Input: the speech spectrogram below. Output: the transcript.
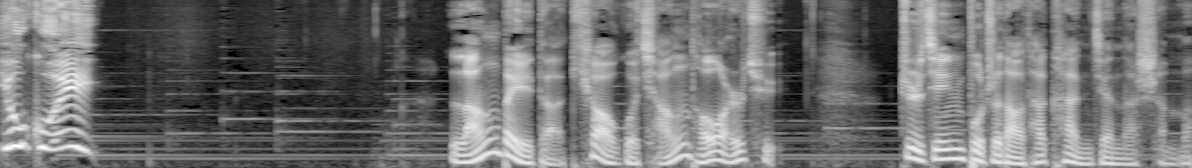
有鬼！”狼狈的跳过墙头而去，至今不知道他看见了什么。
